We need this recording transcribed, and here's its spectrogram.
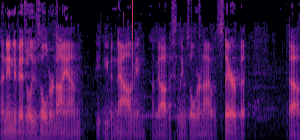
an individual, he was older than I am, even now. I mean, I mean, obviously he was older than I was there, but um,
